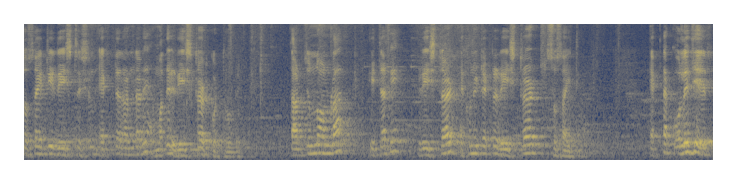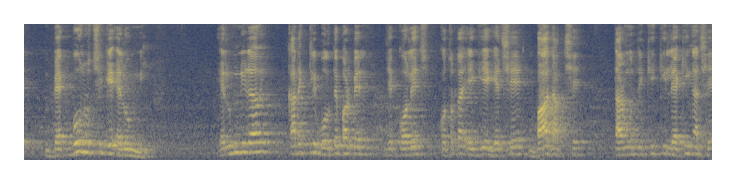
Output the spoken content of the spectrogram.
সোসাইটি রেজিস্ট্রেশন অ্যাক্টের আন্ডারে আমাদের রেজিস্টার্ড করতে হবে। তার জন্য আমরা এটাকে রেজিস্টার্ড, এখন এটা একটা রেজিস্টার্ড সোসাইটি। একটা কলেজের ব্যাকবোন হচ্ছে গিয়ে অ্যালুমনি। অ্যালুমনিরাই কারেক্টলি বলতে পারবেন যে কলেজ কতটা এগিয়ে গেছে বা যাচ্ছে, তার মধ্যে কি কি ল্যাকিং আছে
